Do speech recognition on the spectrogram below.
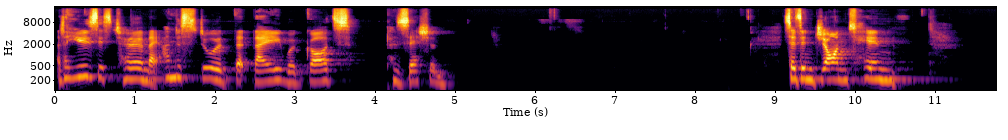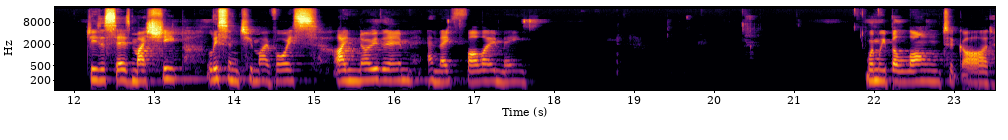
And they use this term, they understood that they were God's possession. It says in John 10, Jesus says, My sheep listen to my voice. I know them and they follow me. When we belong to God,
